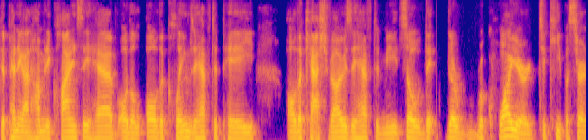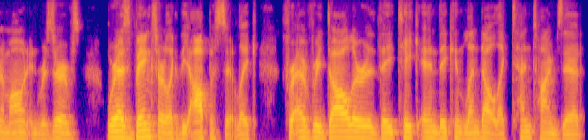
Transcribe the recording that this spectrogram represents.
depending on how many clients they have, all the all the claims they have to pay, all the cash values they have to meet. So they, they're required to keep a certain amount in reserves. Whereas banks are like the opposite. Like for every dollar they take in, they can lend out like 10 times that.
